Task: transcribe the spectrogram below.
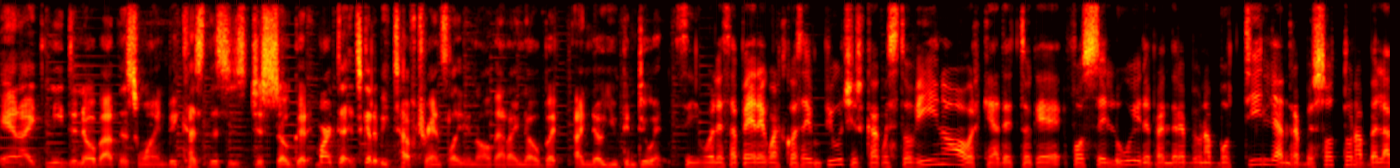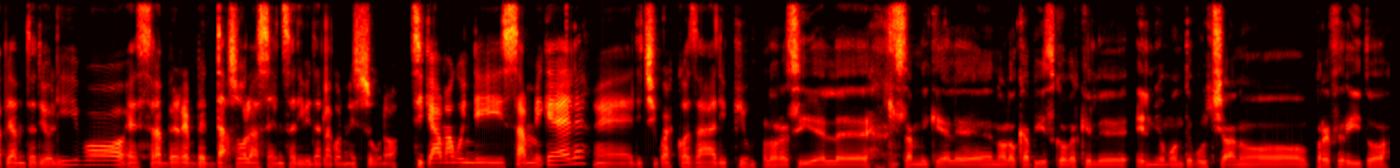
and I need to know about this wine because this is just so good. Marta, it's going to be tough translating all that, I know, but I know you can do it. Sì, vuole sapere qualcosa in più circa questo vino perché ha detto che fosse lui ne prenderebbe una bottiglia, andrebbe sotto una bella pianta di olivo e se la berrebbe da sola senza dividerla con nessuno. Si chiama quindi San Michele, eh, dici qualcosa di più? Allora sì, il, il San Michele non lo capisco perché le, è il mio Montepulciano preferito.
